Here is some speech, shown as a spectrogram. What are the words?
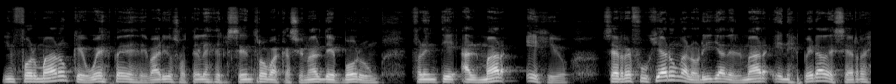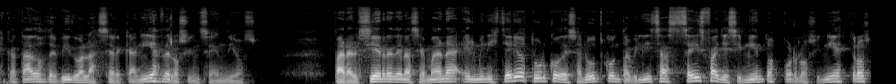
informaron que huéspedes de varios hoteles del centro vacacional de Borum, frente al mar Egeo, se refugiaron a la orilla del mar en espera de ser rescatados debido a las cercanías de los incendios. Para el cierre de la semana, el Ministerio Turco de Salud contabiliza seis fallecimientos por los siniestros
